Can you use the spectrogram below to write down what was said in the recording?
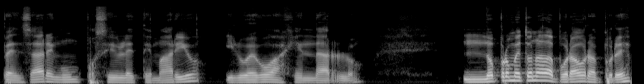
pensar en un posible temario y luego agendarlo. No prometo nada por ahora, pero es,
